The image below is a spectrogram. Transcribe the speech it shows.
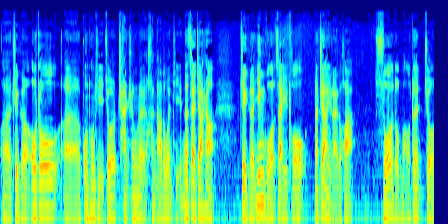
呃，这个欧洲呃共同体就产生了很大的问题。那再加上这个英国在与脱欧，那这样一来的话，所有的矛盾就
